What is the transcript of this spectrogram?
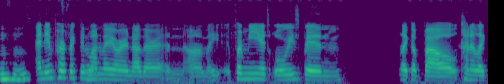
hmm and imperfect in Yeah. one way or another and um I, for me it's always been like about kind of like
